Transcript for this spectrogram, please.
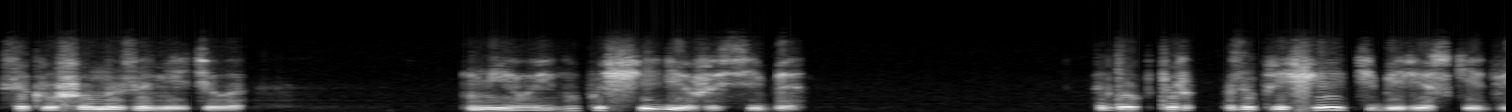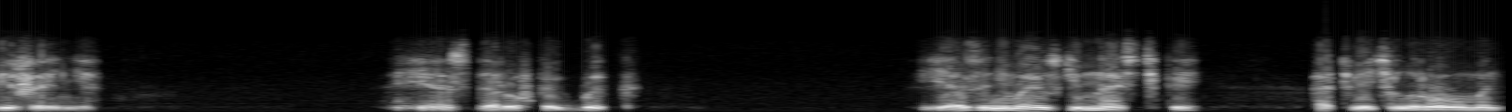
сокрушенно заметила. «Милый, ну пощади же себя». Доктор запрещает тебе резкие движения? Я здоров как бык. Я занимаюсь гимнастикой, ответил Роумен.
